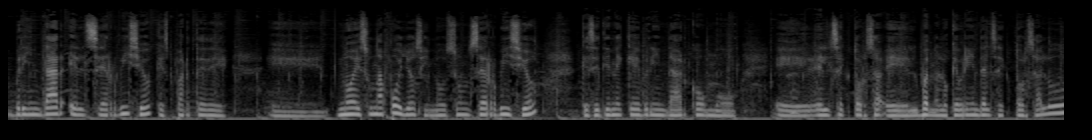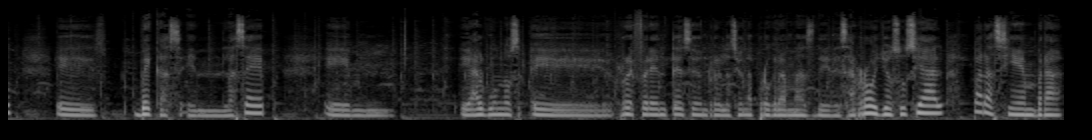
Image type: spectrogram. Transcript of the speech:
brindar el servicio que es parte de eh, no es un apoyo, sino es un servicio que se tiene que brindar como eh, el sector, el, bueno, lo que brinda el sector salud, becas en la SEP, em, eh, algunos referentes en relación a programas de desarrollo social para siembra,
